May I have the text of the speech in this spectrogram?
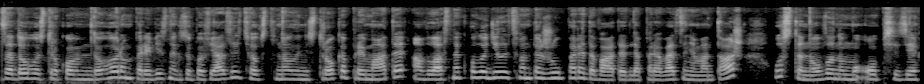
За довгостроковим договором перевізник зобов'язується у встановлені строки приймати, а власник володілець вантажу передавати для перевезення вантаж у встановленому обсязі.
